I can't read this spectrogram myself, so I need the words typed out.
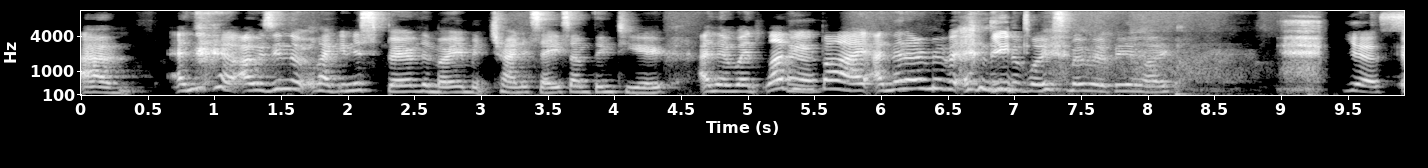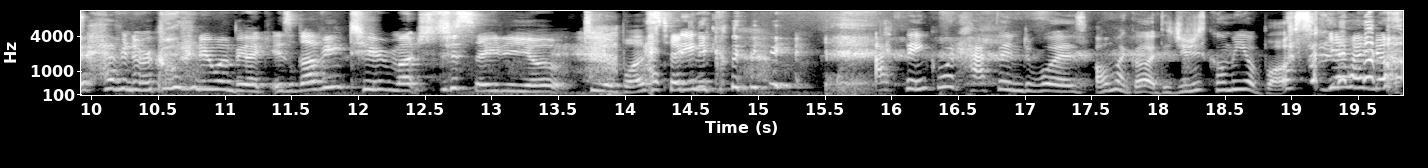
Um, and I was in the like in the spur of the moment trying to say something to you, and then went "love Yeah. you, bye." And then I remember ending You the voice memo being like, yes. having to record a new one, be like, "Is loving too much to say to your to your boss?" I think- technically, I think what happened was, oh my god, did you just call me your boss? yeah, I know.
